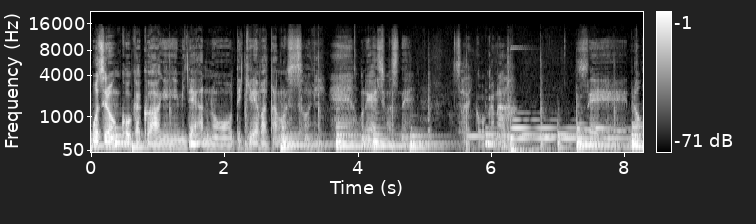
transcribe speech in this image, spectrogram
もちろん口角は上げ気味であのできれば楽しそうに。お願いしますね。最高かな。せーの。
